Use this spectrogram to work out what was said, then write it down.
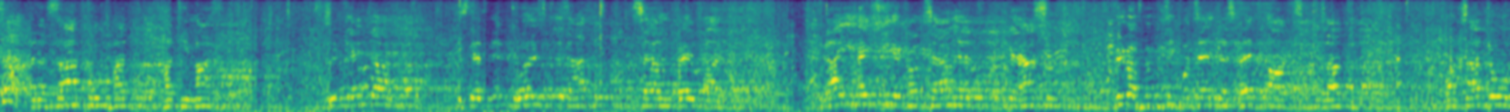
satt. Wer das Saatgut hat, hat die Macht. Syngenta ist der drittgrößte Saatgutkonzern weltweit. Drei mächtige Konzerne beherrschen über 50 Prozent des Weltmarkts an Saatgut. Monsanto,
